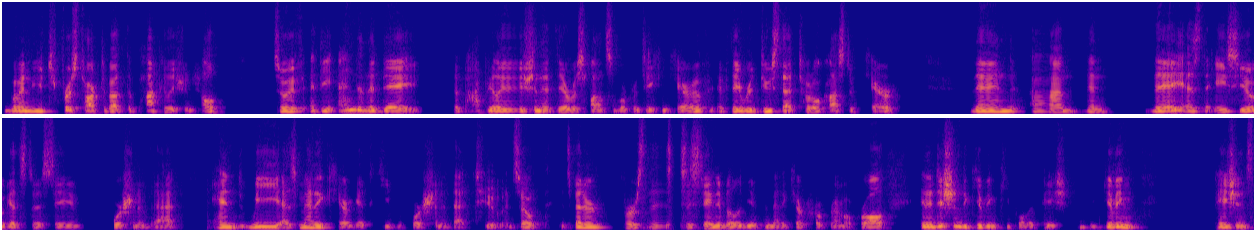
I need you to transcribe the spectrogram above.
When you first talked about the population health, so if at the end of the day, the population that they're responsible for taking care of, if they reduce that total cost of care, then um, then they, as the ACO, gets to save portion of that, and we, as Medicare, get to keep a portion of that too. And so it's better for the sustainability of the Medicare program overall. In addition to giving people the patient, giving patients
